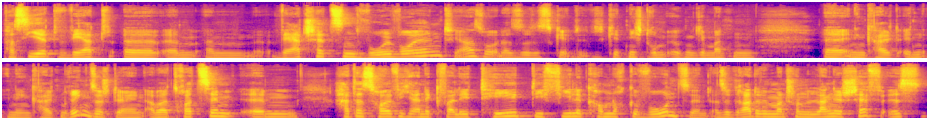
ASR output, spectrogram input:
passiert wert, äh, ähm, ähm, wertschätzend, wohlwollend, ja, so, also es geht, es geht nicht darum, irgendjemanden äh, in, den kalt, in, in, den kalten Regen zu stellen. Aber trotzdem ähm, hat das häufig eine Qualität, die viele kaum noch gewohnt sind. Also gerade wenn man schon lange Chef ist,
